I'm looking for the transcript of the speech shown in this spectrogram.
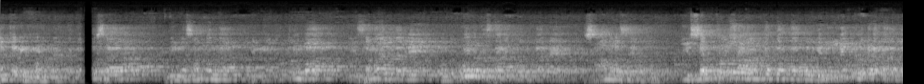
ಆಂಕರಿಂಗ್ ಮಾಡ್ತಾ ಇರ್ತಕ್ಕಂಥ ಸಂಸಾರ ನಿಮ್ಮ ಸಂಬಂಧ ನಿಮ್ಮ ಕುಟುಂಬ ಈ ಸಮಾಜದಲ್ಲಿ ಒಂದು ಉನ್ನತ ಸ್ಥಾನಕ್ಕೆ ಹೋಗಬೇಕಾದ್ರೆ ಸಾಮರಸ್ಯ ಅದು. ಈ ಸಂತೋಷ ಅಂತಕ್ಕಂಥದ್ದು ಎಲ್ಲಿ ಬಿಡುಗಡೆಗಾಗಲ್ಲ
